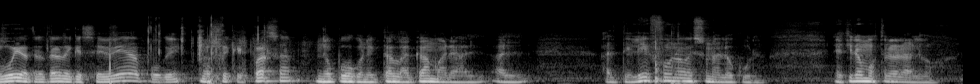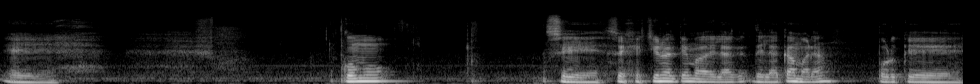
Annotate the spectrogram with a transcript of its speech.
voy a tratar de que se vea porque no sé qué pasa. No puedo conectar la cámara al, teléfono, es una locura. Les quiero mostrar algo. Eh, cómo se, gestiona el tema de la, de la cámara porque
